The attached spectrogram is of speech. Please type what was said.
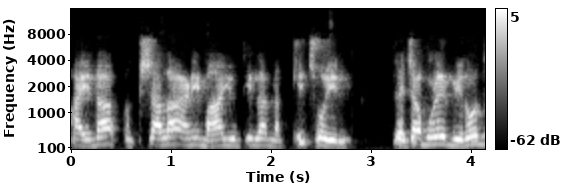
फायदा पक्षाला आणि महायुतीला नक्कीच होईल. त्याच्यामुळे विरोध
